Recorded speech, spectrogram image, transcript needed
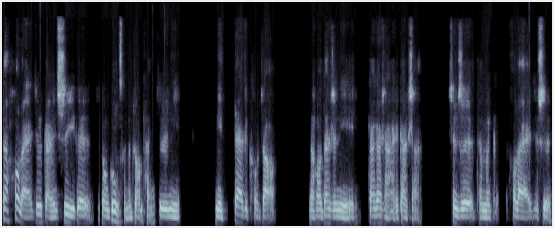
到后来就是感觉是一个这种共存的状态，就是你你戴着口罩，然后但是你该干啥还是干啥，甚至他们后来就是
